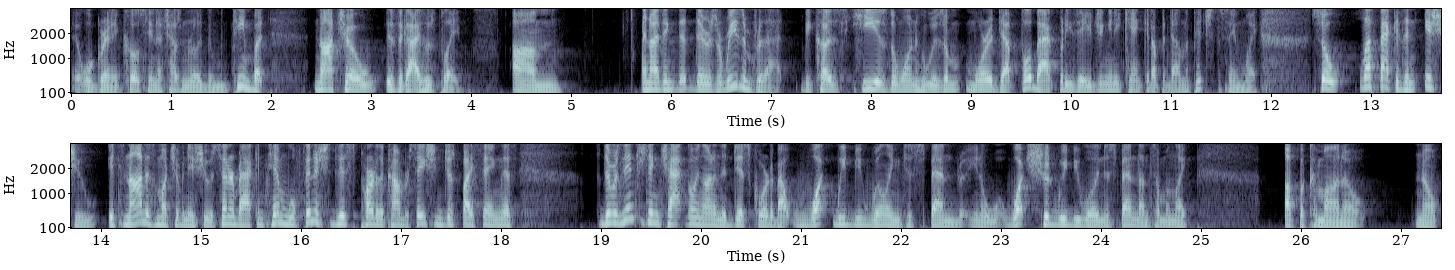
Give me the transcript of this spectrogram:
well, granted, Kolasinac hasn't really been with the team, but Nacho is the guy who's played. Um, and I think that there's a reason for that because he is the one who is a more adept fullback, but he's aging and he can't get up and down the pitch the same way. So left back is an issue. It's not as much of an issue as center back. And Tim, we'll finish this part of the conversation just by saying this. There was an interesting chat going on in the Discord about what we'd be willing to spend. You know, what should we be willing to spend on someone like Upamecano no,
